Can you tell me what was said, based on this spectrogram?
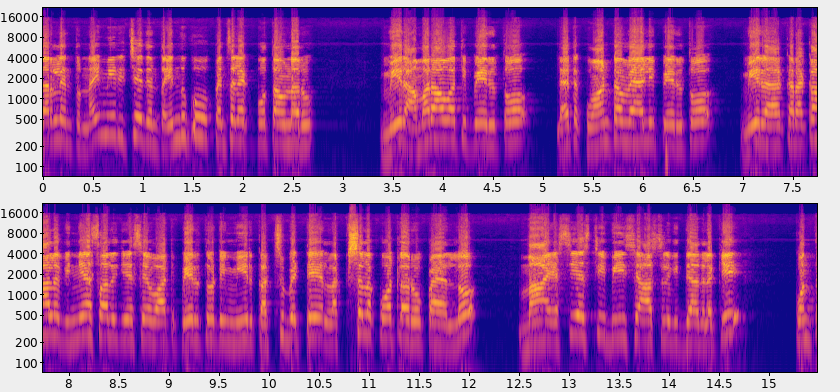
ధరలు ఎంత ఉన్నాయి మీరు ఇచ్చేది ఎంత? ఎందుకు పెంచలేకపోతా ఉన్నారు? మీరు అమరావతి పేరుతో లేకపోతే క్వాంటమ్ వ్యాలీ పేరుతో మీరు రకరకాల విన్యాసాలు చేసే వాటి పేరుతోటి మీరు ఖర్చు పెట్టే లక్షల కోట్ల రూపాయల్లో మా ఎస్సీ ఎస్టీ బీసీ హాస్టల్ విద్యార్థులకి కొంత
